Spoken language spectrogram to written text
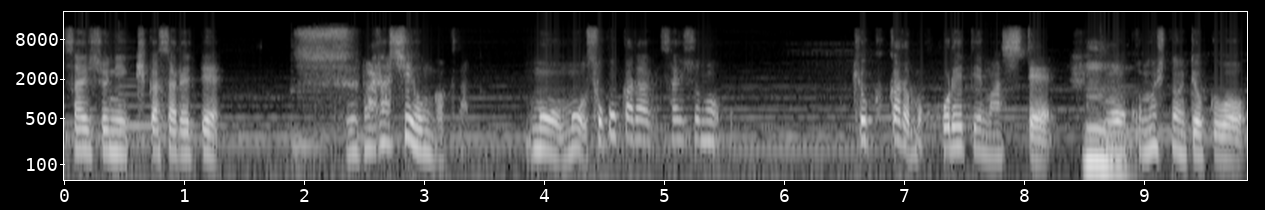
最初に聞かされて素晴らしい音楽だ。もうもうそこから最初の曲からも惚れてまして、うん。もうこの人の曲を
